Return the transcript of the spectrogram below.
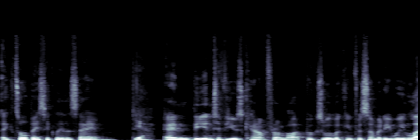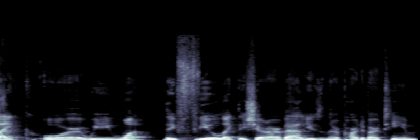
like it's all basically the same. Yeah. And the interviews count for a lot because we're looking for somebody we like or we want they feel like they share our values and they're a part of our team.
